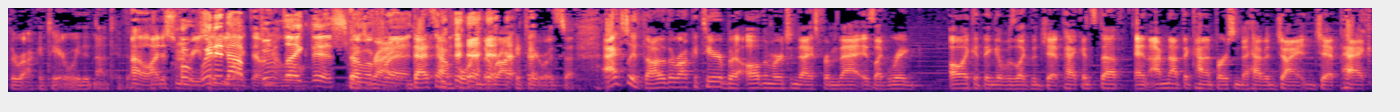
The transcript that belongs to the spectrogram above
The Rocketeer. We did not do that. Oh, I just remember you we said did you not liked that when you were bootleg little. this That's a right. friend. That's how important the Rocketeer was. I actually thought of the Rocketeer, but all the merchandise from that is like rigged. All I could think of was like the jetpack and stuff, and I'm not the kind of person to have a giant jetpack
